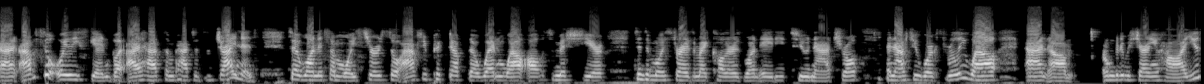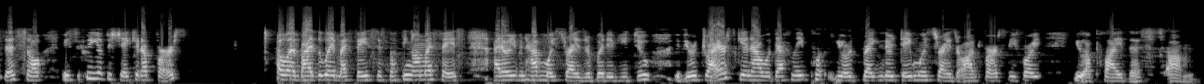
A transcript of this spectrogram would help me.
and I was still oily skin, but I had some patches of dryness. So I wanted some moisture. So I actually picked up the Wild Ultimate Sheer Tinted Moisturizer. My color is 182 Natural. And actually works really well. And um, I'm going to be showing you how I use this. So basically you have to shake it up first. Oh, and by the way, my face, there's nothing on my face. I don't even have moisturizer, but if you do, if you're drier skin, I would definitely put your regular day moisturizer on first before you apply this um,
